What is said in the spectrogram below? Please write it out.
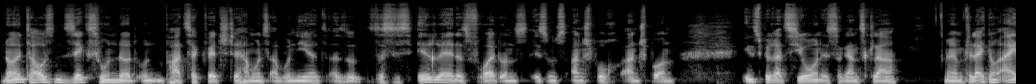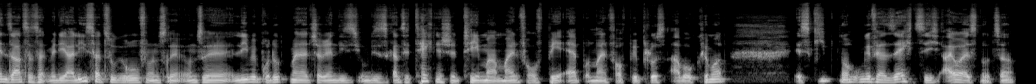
9600 und ein paar zerquetschte haben uns abonniert. Also das ist irre, das freut uns, ist uns Anspruch, Ansporn. Inspiration ist ganz klar. Ähm, vielleicht noch ein Satz, das hat mir die Alisa zugerufen, unsere, unsere liebe Produktmanagerin, die sich um dieses ganze technische Thema Mein VfB App und Mein VfB Plus Abo kümmert. Es gibt noch ungefähr 60 iOS-Nutzer,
